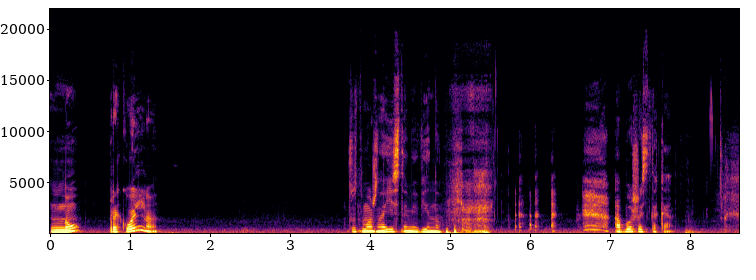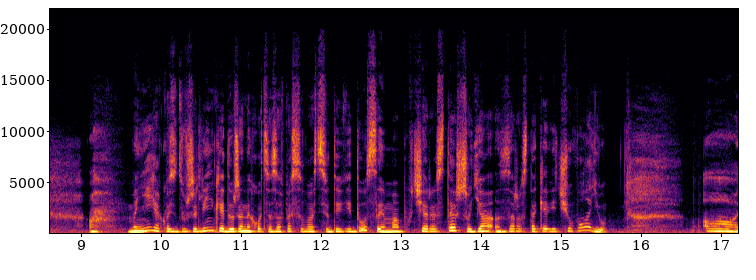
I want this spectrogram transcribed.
Ну, прикольно. Тут можна їсти мівіну. Або щось таке. Мені якось дуже лінька і дуже не хочеться записувати сюди відоси, мабуть, через те, що я зараз таке відчуваю. А,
